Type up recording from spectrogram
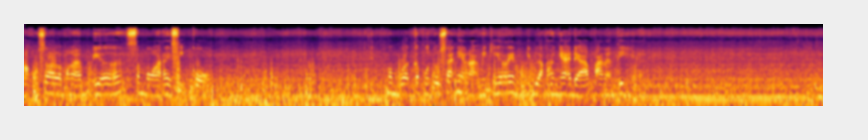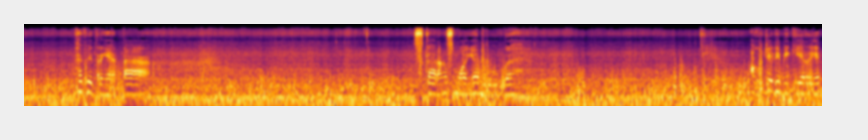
aku selalu mengambil semua resiko. Membuat keputusan yang gak mikirin di belakangnya ada apa nantinya. Tapi ternyata sekarang semuanya berubah. Aku jadi mikirin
